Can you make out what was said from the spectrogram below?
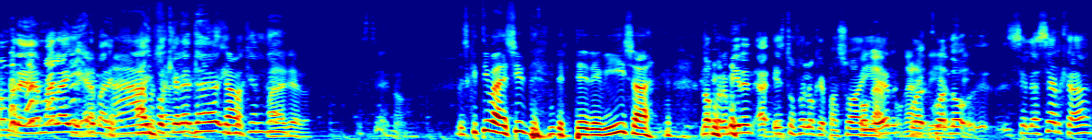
hombre, de mala hierba. Ah, Ay, pues, ¿por qué le da? ¿Y por qué le da? Mala hierba. Este no. Es que te iba a decir de, de Televisa. No, pero miren, esto fue lo que pasó Ponga- ayer. pongan cu- el video, cuando sí. se le acerca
